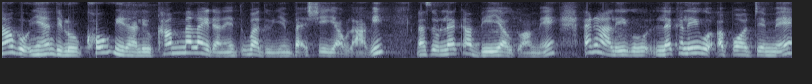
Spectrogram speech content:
နောက်ကိုအရန်ဒီလိုခုံးနေတာလေးကိုခမ်းမက်လိုက်တာနဲ့သူ့ဘာသူညဘက်ရှေ့ရောက်လာပြီဒါဆိုလက်ကဘေးရောက်သွားမယ်အဲ့ဒါလေးကိုလက်ကလေးကိုအပေါ်တင်မယ်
